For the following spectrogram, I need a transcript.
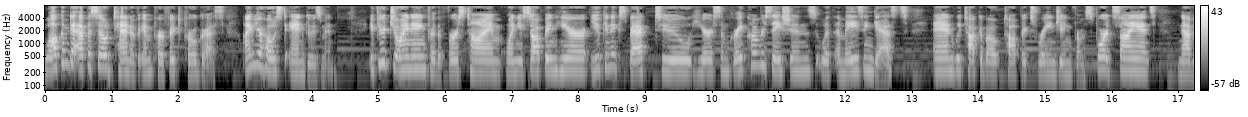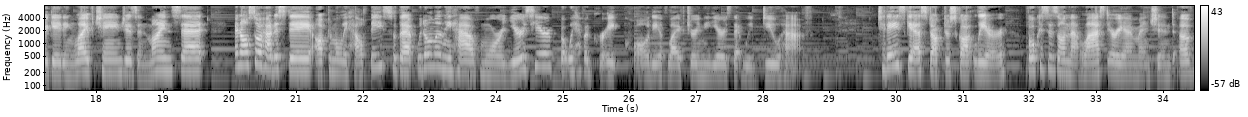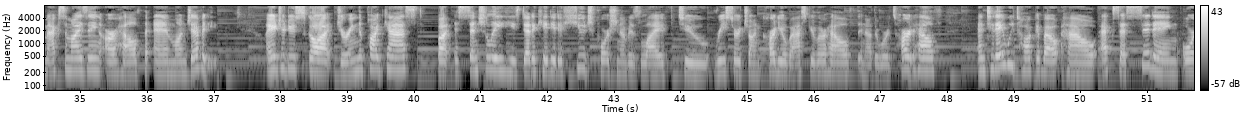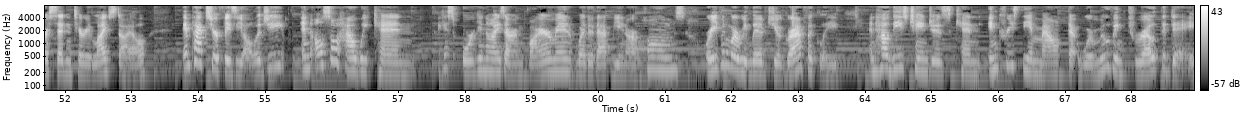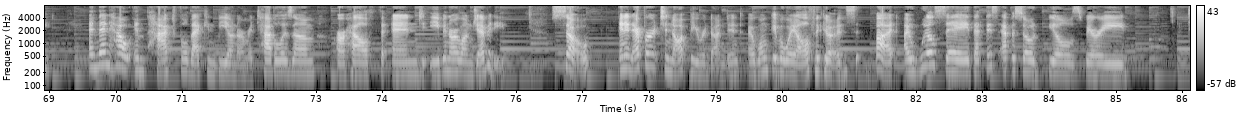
Welcome to episode 10 of Imperfect Progress. I'm your host, Anne Guzman. If you're joining for the first time, when you stop in here, you can expect to hear some great conversations with amazing guests. And we talk about topics ranging from sports science, navigating life changes and mindset, and also how to stay optimally healthy so that we don't only have more years here, but we have a great quality of life during the years that we do have. Today's guest, Dr. Scott Lear, focuses on that last area I mentioned of maximizing our health and longevity. I introduced Scott during the podcast, but essentially, he's dedicated a huge portion of his life to research on cardiovascular health, in other words, heart health. And today we talk about how excess sitting or a sedentary lifestyle impacts your physiology and also how we can I guess, organize our environment, whether that be in our homes or even where we live geographically, and how these changes can increase the amount that we're moving throughout the day, and then how impactful that can be on our metabolism, our health, and even our longevity. So, in an effort to not be redundant, I won't give away all the goods, but I will say that this episode feels very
